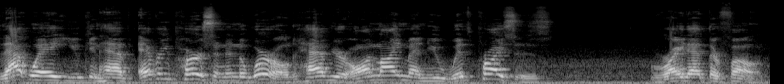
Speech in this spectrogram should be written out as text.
That way, you can have every person in the world have your online menu with prices right at their phone.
